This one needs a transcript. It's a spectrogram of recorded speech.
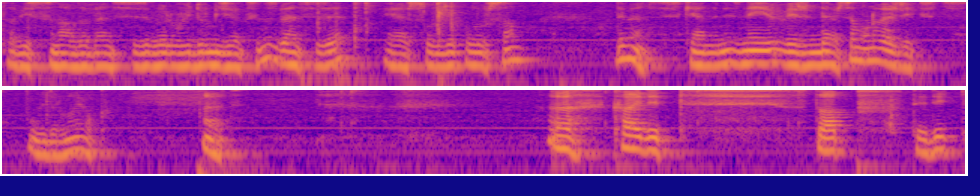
Tabii sınavda ben sizi böyle uydurmayacaksınız. Ben size eğer soracak olursam değil mi? Siz kendiniz neyi verin dersem onu vereceksiniz. Uydurma yok. Evet. Eh, kaydet stop dedik.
